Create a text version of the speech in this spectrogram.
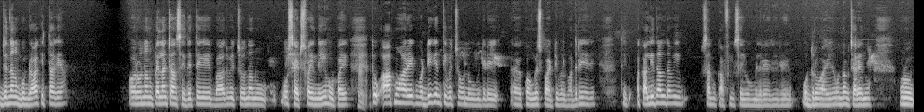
ਜਿਨ੍ਹਾਂ ਨੂੰ ਗੁੰਮਰਾਹ ਕੀਤਾ ਗਿਆ ਔਰ ਉਹਨਾਂ ਨੂੰ ਪਹਿਲਾਂ ਝਾਂਸੇ ਦਿੱਤੇ ਗਏ ਬਾਅਦ ਵਿੱਚ ਉਹਨਾਂ ਨੂੰ ਉਹ ਸੈਟੀਸਫਾਈ ਨਹੀਂ ਹੋ ਪਾਏ। ਤੇ ਆਪ ਮੁਹਾਰੇ ਇੱਕ ਵੱਡੀ ਗਿਣਤੀ ਵਿੱਚ ਉਹ ਲੋਕ ਜਿਹੜੇ ਕਾਂਗਰਸ ਪਾਰਟੀ ਵੱਲ ਵੱਧ ਰਹੇ ਆ ਜੀ। ਤੇ ਅਕਾਲੀ ਦਲ ਦਾ ਵੀ ਸਾਨੂੰ ਕਾਫੀ ਸਹਿਯੋਗ ਮਿਲ ਰਿਹਾ ਜੀ ਜਿਹੜੇ ਉਧਰੋਂ ਆਏ ਨੇ ਉਹਨਾਂ ਵਿਚਾਰਿਆਂ ਨੂੰ ਹੁਣ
